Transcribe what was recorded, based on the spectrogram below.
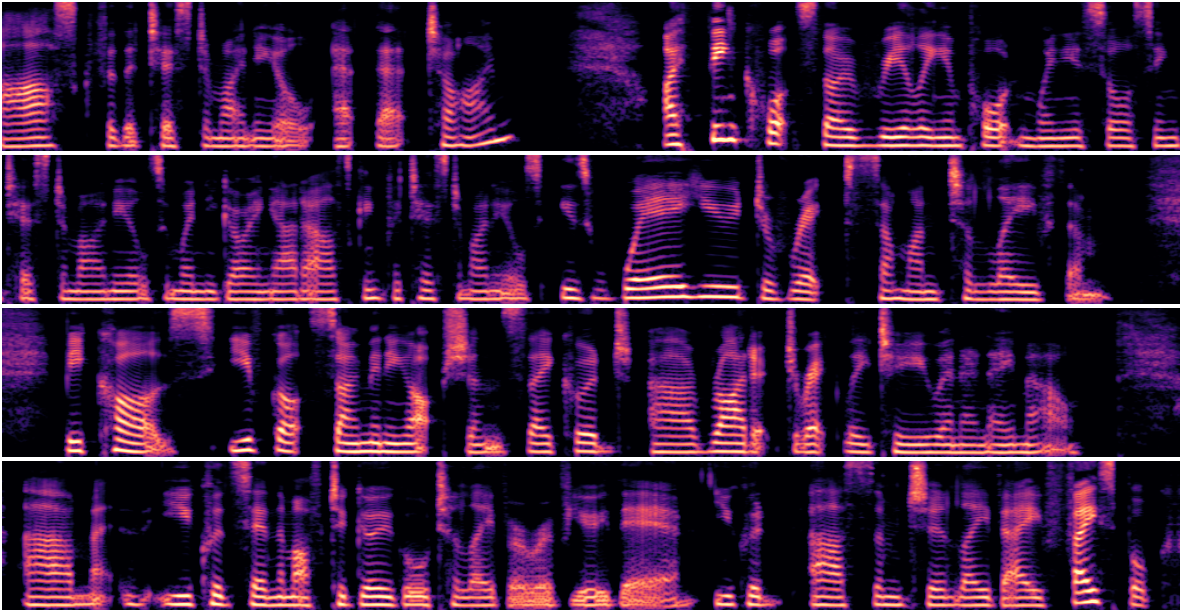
ask for the testimonial at that time I think what's though really important when you're sourcing testimonials and when you're going out asking for testimonials is where you direct someone to leave them because you've got so many options. They could uh, write it directly to you in an email. Um, you could send them off to Google to leave a review there. You could ask them to leave a Facebook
